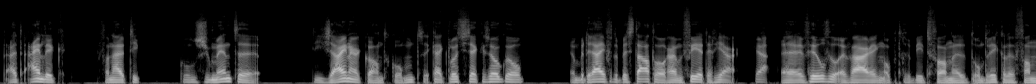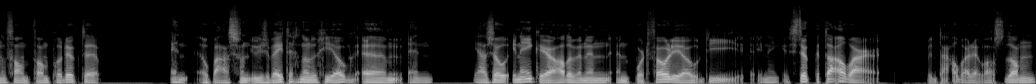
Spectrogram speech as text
uiteindelijk vanuit die consumenten-designerkant komt. Kijk, Logitech is ook wel een bedrijf dat bestaat al ruim 40 jaar. Ja. Eh, heeft heel veel ervaring op het gebied van het ontwikkelen van, van, van producten. En op basis van USB-technologie ook. Ehm, en ja, zo in één keer hadden we een, een portfolio die in één keer een stuk betaalbaar, betaalbaarder was dan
